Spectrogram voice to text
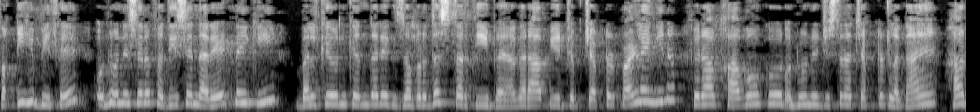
فقیر بھی تھے۔ انہوں نے صرف حدیث نریٹ نہیں کی، بلکہ ان کے اندر ایک زبردست ترتیب ہے۔ اگر آپ یہ جب چیپٹر پڑھ لیں گی نا، پھر آپ خوابوں کو انہوں نے جس طرح چیپٹر لگائے، ہر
